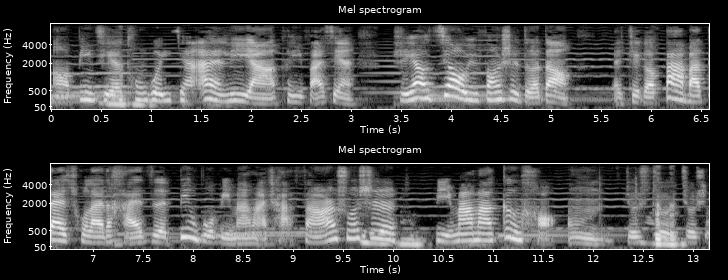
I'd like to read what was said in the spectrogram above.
啊，并且通过一些案例呀，可以发现。只要教育方式得当，呃，这个爸爸带出来的孩子并不比妈妈差，反而说是比妈妈更好。嗯，就是就就是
